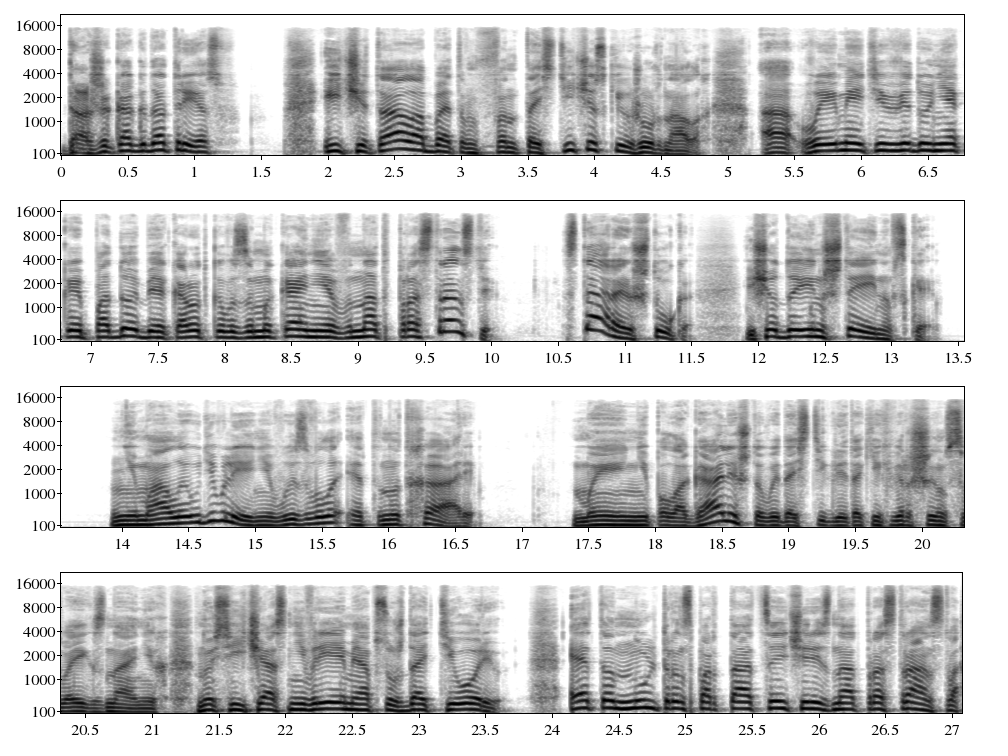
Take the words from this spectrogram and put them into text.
даже когда трезв. И читал об этом в фантастических журналах. А вы имеете в виду некое подобие короткого замыкания в надпространстве? Старая штука, еще до Эйнштейновская. Немалое удивление вызвало это над Хаари. Мы не полагали, что вы достигли таких вершин в своих знаниях, но сейчас не время обсуждать теорию. Это нуль транспортации через надпространство,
